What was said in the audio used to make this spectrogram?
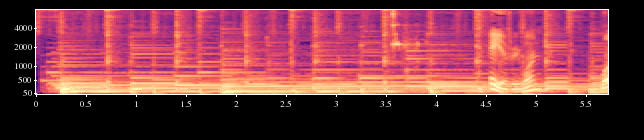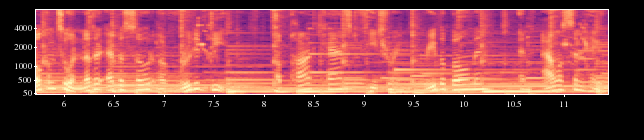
Hey everyone, welcome to another episode of Rooted Deep, a podcast featuring Reba Bowman and Allison Hale.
